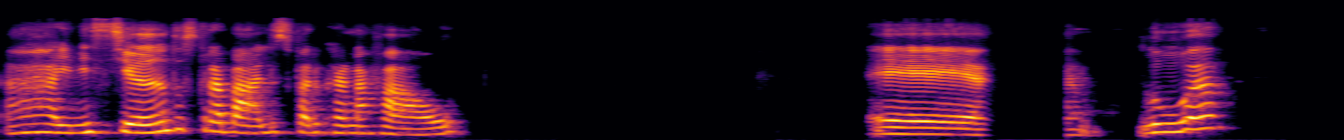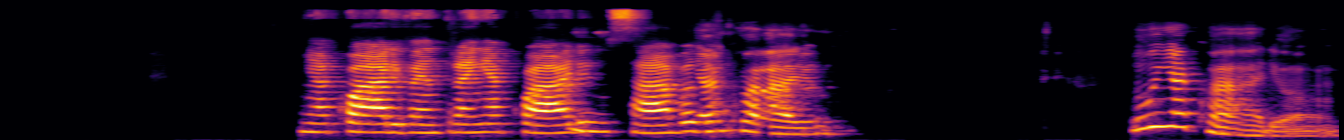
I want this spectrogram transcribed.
Ah, iniciando os trabalhos para o carnaval. É, Lua Em aquário, vai entrar em aquário no em sábado. aquário. Lua em aquário.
